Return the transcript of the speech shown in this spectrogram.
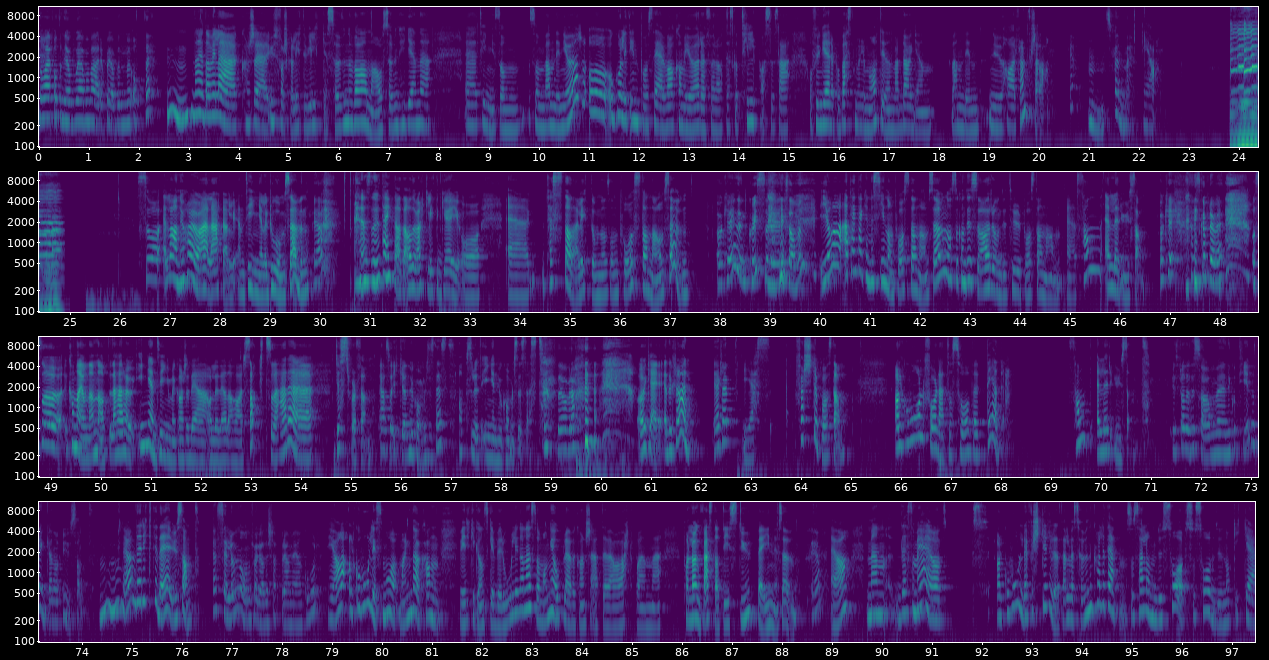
nå har jeg fått en jobb hvor jeg må være på jobben åtte. Mm, nei, da ville jeg kanskje utforska litt hvilke søvnvaner og søvnhygiene-ting eh, som, som, vennen din gjør, og, og, gå litt inn på å se hva kan vi gjøre for at det skal tilpasse seg og fungere på best mulig måte i den hverdagen vennen din nå har fremfor seg. da. Ja, mm. Spennende. Ja. Så Ella, nå har jo jeg lært deg en ting eller to om søvn. Ja. Så nå tenkte jeg at det hadde vært litt gøy å eh, teste deg litt om noen sånne påstander om søvn. Ok, en quiz eller eksamen? ja, jeg tenkte jeg kunne si noen påstander om søvn, og så kan du svare om du tror påstandene er sann eller usann. Ok, jeg skal prøve. og så kan jeg jo nevne at det her har jo ingenting med kanskje det jeg allerede har sagt, så det her er just for fun. Ja, Så ikke en hukommelsestest? Absolutt ingen hukommelsestest. det var bra. Ok, er du klar? Jeg er klar. Yes. Første påstand. Alkohol får deg til å sove bedre. Sant eller usant? Ut fra det du sa om eh, nikotin, så tenker jeg nå usant. Mm, ja, det er riktig. Det er usant. Ja, Selv om noen føler at de slapper av med alkohol? Ja, alkohol i små mengder kan virke ganske beroligende, og mange opplever kanskje etter å ha vært på en, eh, på en lang fest at de stuper inn i søvn. Ja. ja. Men det som er, er at alkohol det forstyrrer selve søvnkvaliteten. Så selv om du sover, så sover du nok ikke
